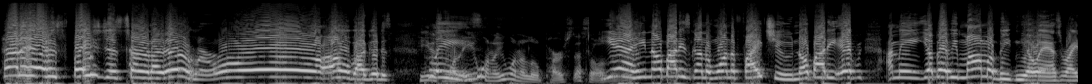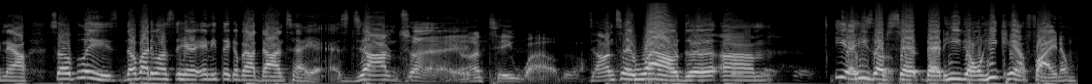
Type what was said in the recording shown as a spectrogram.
how the hell his face just turned like that? Oh my goodness! He just want, Please. he want, he want a little purse. That's all. Yeah, he nobody's gonna want to fight you. Nobody ever. I mean, your baby mama beating your ass right now. So please, nobody wants to hear anything about Deontay ass. Deontay. Deontay Wilder. Deontay Wilder. Um, yeah, he's upset that he don't he can't fight him.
